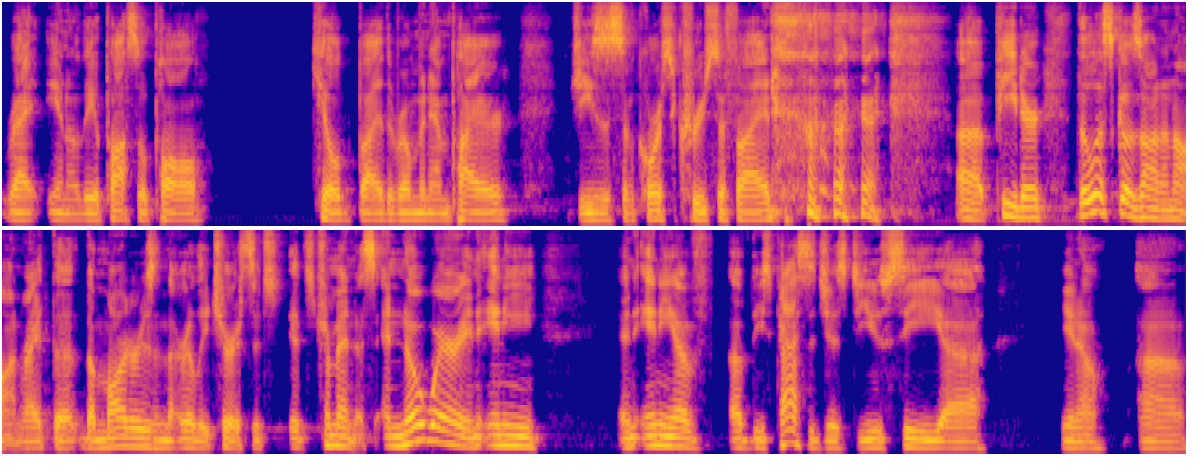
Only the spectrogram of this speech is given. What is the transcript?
right, you know, the apostle Paul killed by the Roman Empire, Jesus of course crucified. uh, Peter, the list goes on and on, right? The the martyrs in the early church. It's it's tremendous. And nowhere in any in any of of these passages do you see uh, you know, uh,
